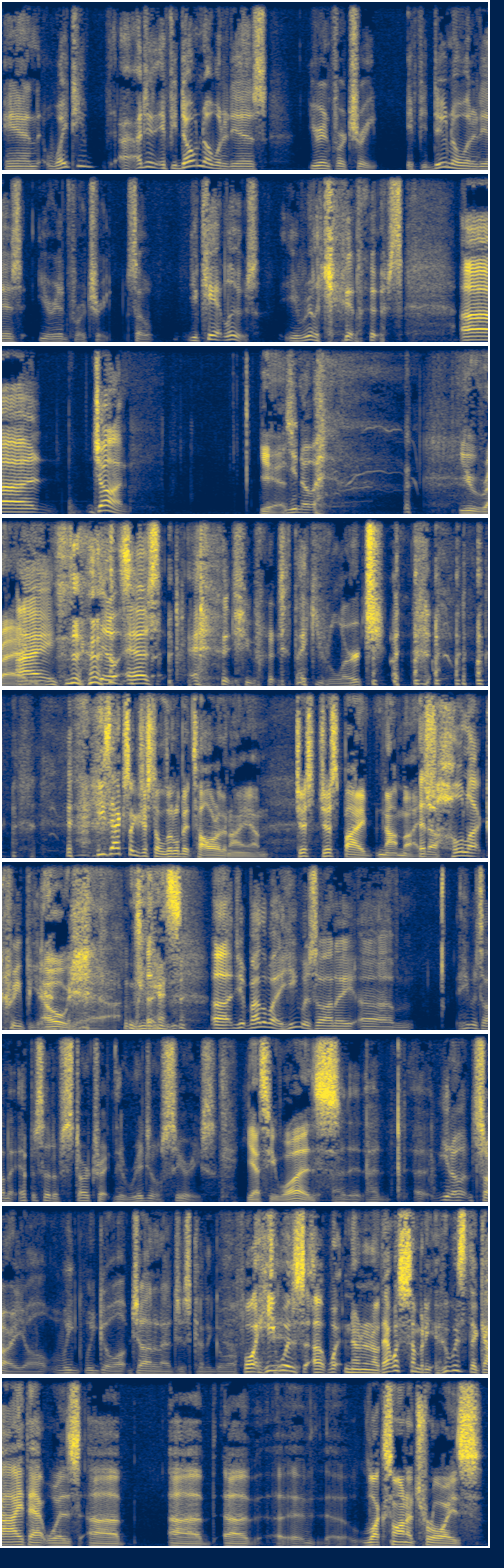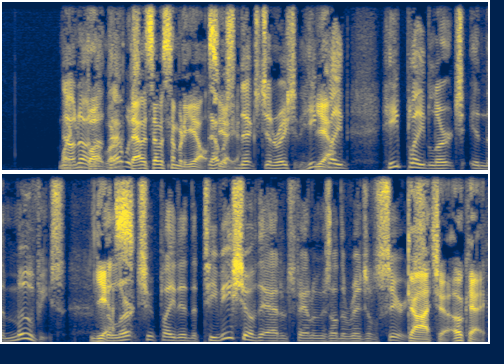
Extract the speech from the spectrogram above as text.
And wait till you, I just, if you don't know what it is, you're in for a treat. If you do know what it is, you're in for a treat. So you can't lose. You really can't lose. Uh, John. Yes. You know. you rag. I, you know, as you, thank you, Lurch. He's actually just a little bit taller than I am, just just by not much, and a whole lot creepier. Oh yeah. yes. Uh, by the way, he was on a um, he was on an episode of Star Trek, the original series. Yes, he was. I, I, uh, you know, sorry, y'all. We we go up. John and I just kind of go off. Well, he was. Uh, what, no, no, no. That was somebody. Who was the guy that was uh, uh, uh, Lwaxana Troi's? Like no, no, butler. no. That was, that was that was somebody else. That yeah, was yeah. Next Generation. He yeah. played he played Lurch in the movies. Yes. The Lurch who played in the TV show of the Addams Family was on the original series. Gotcha. Okay.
